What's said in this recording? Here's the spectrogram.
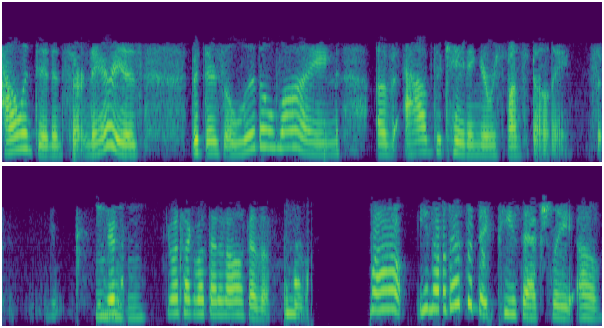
talented in certain areas but there's a little line of abdicating your responsibility Mm-hmm. You want to talk about that at all? Cause well, you know, that's a big piece actually of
